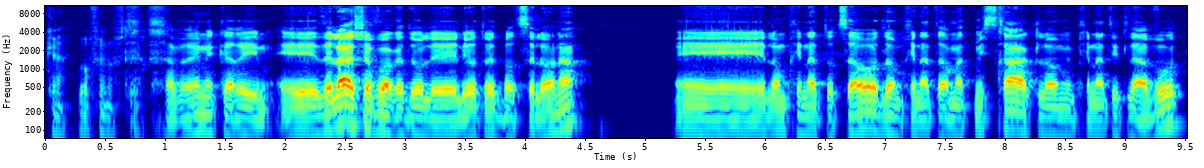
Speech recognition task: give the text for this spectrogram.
כן, באופן מפתיע. חברים יקרים, אה, זה לא היה שבוע גדול אה, להיות אוהד ברצלונה. אה, לא מבחינת תוצאות, לא מבחינת רמת משחק, לא מבחינת התלהבות.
